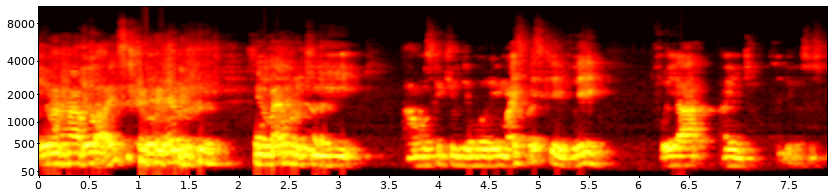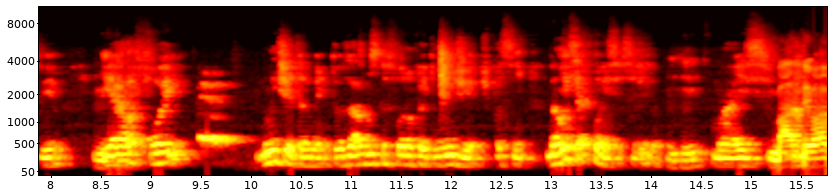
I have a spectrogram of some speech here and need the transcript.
eu, Ah, eu, rapaz. eu lembro, eu lembro que a música que eu demorei mais pra escrever foi a, a intro, se liga, Suspiro. Uhum. E ela foi num dia também. Todas as músicas foram feitas num dia. Tipo assim, não em sequência, se liga. Uhum. Mas. Bateu a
